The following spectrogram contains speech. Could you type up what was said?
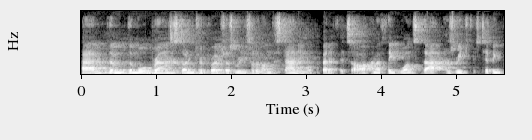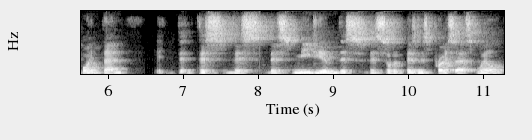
Um, the, the more brands are starting to approach us, really sort of understanding what the benefits are. And I think once that has reached its tipping point, then this this this medium, this this sort of business process will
